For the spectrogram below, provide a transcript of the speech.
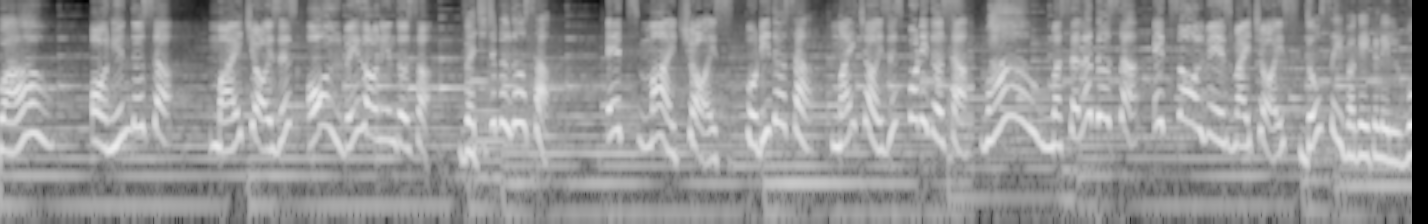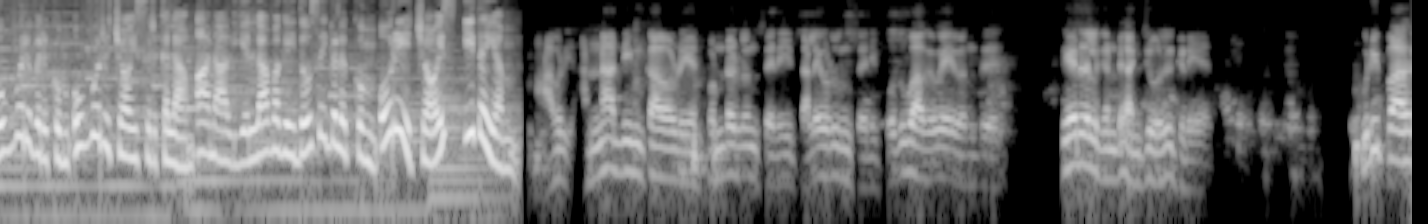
Wow! Onion dosa. My choice is always onion dosa. Vegetable dosa. It's my choice. Podi dosa. My choice is podi dosa. Wow! Masala dosa. It's always my choice. தோசை வகைகளில் ஒவ்வொருவருக்கும் ஒவ்வொரு சாய்ஸ் இருக்கலாம் ஆனால் எல்லா வகை தோசைகளுக்கும் ஒரே சாய்ஸ் இதயம் அவர் அதிமுகவுடைய தொண்டர்களும் சரி தலைவர்களும் சரி பொதுவாகவே வந்து தேர்தல் கண்டு அஞ்சுவது கிடையாது குறிப்பாக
